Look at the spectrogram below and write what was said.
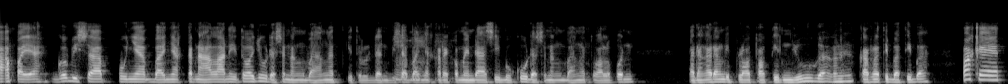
apa ya, gue bisa punya banyak kenalan itu aja udah seneng banget gitu loh dan bisa Mhm. banyak rekomendasi buku udah seneng banget walaupun kadang-kadang dipelototin juga kan, karena tiba-tiba paket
